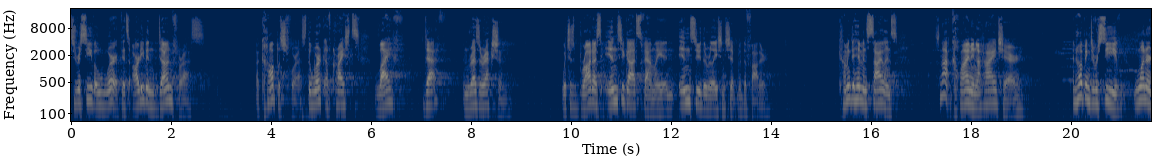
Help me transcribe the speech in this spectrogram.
to receive a work that's already been done for us, accomplished for us, the work of Christ's life, death, and resurrection, which has brought us into God's family and into the relationship with the Father. Coming to him in silence, it's not climbing a high chair and hoping to receive one or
